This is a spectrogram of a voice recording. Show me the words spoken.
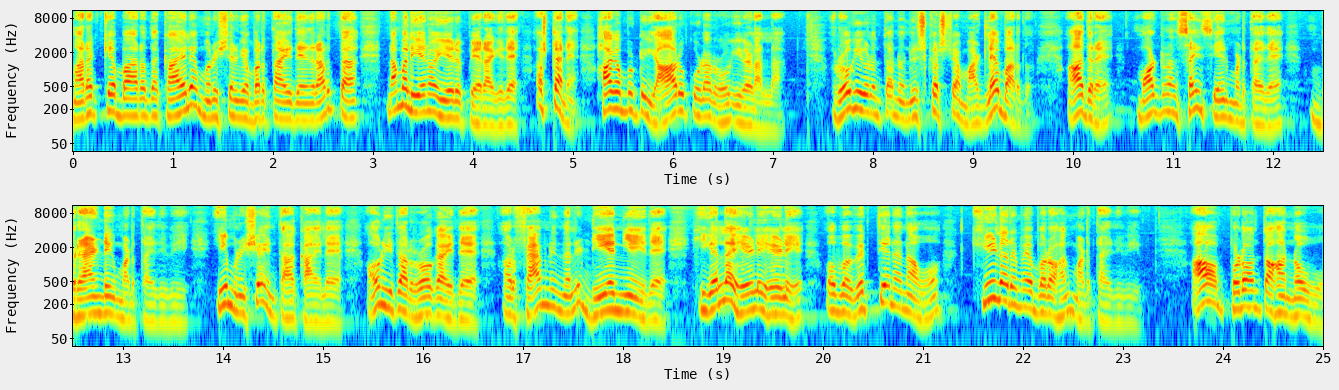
ಮರಕ್ಕೆ ಬಾರದ ಕಾಯಿಲೆ ಮನುಷ್ಯನಿಗೆ ಬರ್ತಾ ಇದೆ ಅಂದರೆ ಅರ್ಥ ನಮ್ಮಲ್ಲಿ ಏನೋ ಏರುಪೇರಾಗಿದೆ. ಅಷ್ಟೇ ಹಾಗಂಬಿಟ್ಟು ಯಾರೂ ಕೂಡ ರೋಗಿಗಳಲ್ಲ. ರೋಗಿಗಳು ಅಂತ ನಾವು ನಿಷ್ಕರ್ಷ ಮಾಡಲೇಬಾರ್ದು. ಆದರೆ ಮಾಡ್ರನ್ ಸೈನ್ಸ್ ಏನು ಮಾಡ್ತಾ ಇದೆ? ಬ್ರ್ಯಾಂಡಿಂಗ್ ಮಾಡ್ತಾ ಇದ್ದೀವಿ ಈ ಮನುಷ್ಯ ಇಂತಹ ಕಾಯಿಲೆ. ಅವ್ನಿಗೆ ಈ ಥರ ರೋಗ ಇದೆ. ಅವ್ರ ಫ್ಯಾಮಿಲಿನಲ್ಲಿ ಡಿ ಎನ್ ಎ ಇದೆ. ಹೀಗೆಲ್ಲ ಹೇಳಿ ಹೇಳಿ ಒಬ್ಬ ವ್ಯಕ್ತಿಯನ್ನು ನಾವು ಕೀಳರಿಮೆ ಬರೋ ಹಂಗೆ ಮಾಡ್ತಾಯಿದ್ದೀವಿ ಆ ಪಡುವಂತಹ ನೋವು,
